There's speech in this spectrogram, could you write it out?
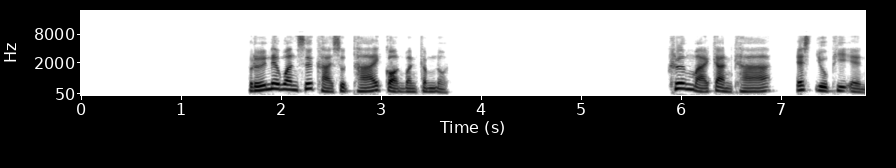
2568 หรือในวันซื้อขายสุดท้ายก่อนวันกำหนด เครื่องหมายการค้า SUPN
